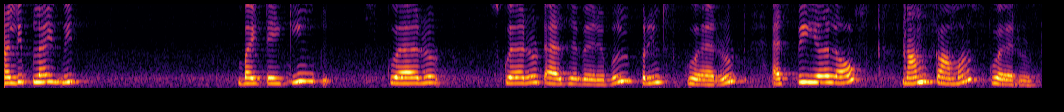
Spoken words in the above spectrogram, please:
multiply with by taking square root square root as a variable print square root spl of नम काम स्क्वे रूट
